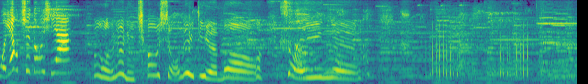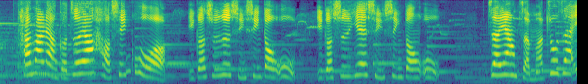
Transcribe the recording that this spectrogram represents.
我要吃东西啊！哦、啊，那你敲小一点嘛，噪音哎！他们两个这样好辛苦哦，一个是日行性动物，一个是夜行性动物，这样怎么住在一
